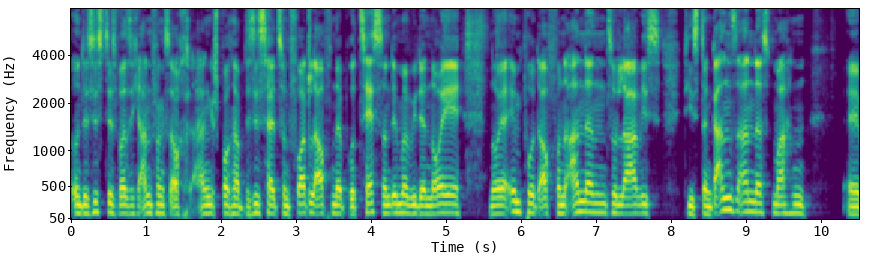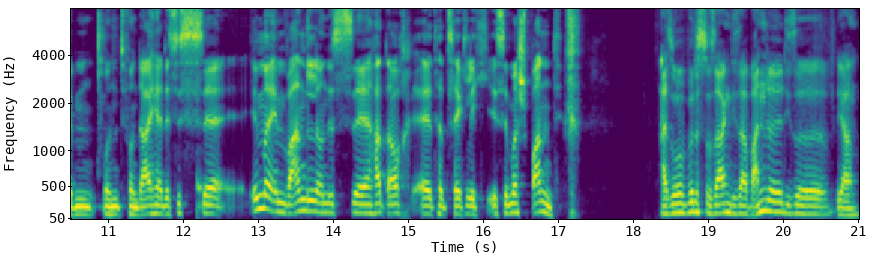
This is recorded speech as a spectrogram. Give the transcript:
und das ist das was ich anfangs auch angesprochen habe das ist halt so ein fortlaufender Prozess und immer wieder neue neuer Input auch von anderen Solavis die es dann ganz anders machen. Ähm, und von daher das ist äh, immer im Wandel und es äh, hat auch äh, tatsächlich ist immer spannend. Also würdest du sagen, dieser Wandel, diese, ja,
